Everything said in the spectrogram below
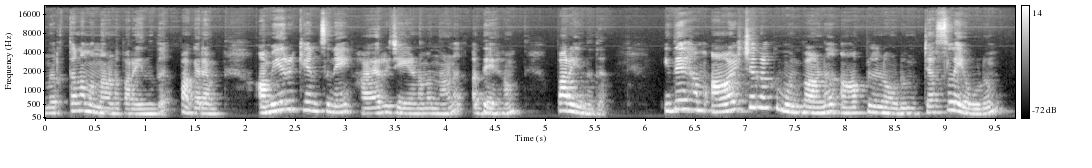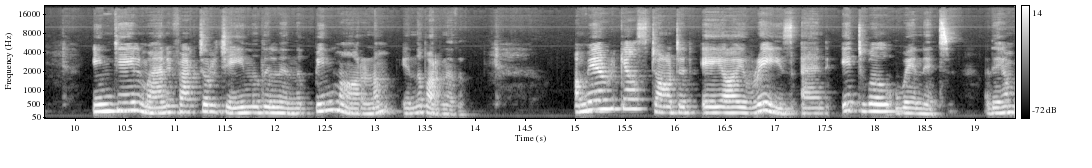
നിർത്തണമെന്നാണ് പറയുന്നത് പകരം. അമേരിക്കൻസിനെ ഹയർ ചെയ്യണമെന്നാണ് അദ്ദേഹം പറയുന്നത്. ഇദ്ദേഹം ആഴ്ചകൾക്ക് മുൻപാണ് ആപ്പിളിനോടും ടെസ്ലയോടും ഇന്ത്യയിൽ മാനുഫാക്ചർ ചെയ്യുന്നതിൽ നിന്ന് പിന്മാറണം എന്ന് പറഞ്ഞത്. America started A I race and it will win it അദ്ദേഹം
